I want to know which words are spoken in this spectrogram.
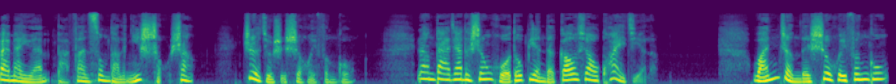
外卖员把饭送到了你手上，这就是社会分工，让大家的生活都变得高效快捷了。完整的社会分工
